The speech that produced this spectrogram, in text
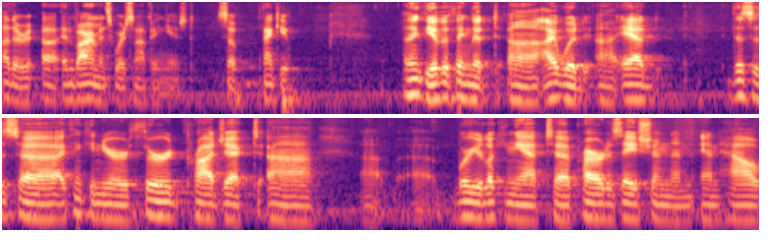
other uh, environments where it's not being used. So thank you. I think the other thing that uh, I would uh, add this is, uh, I think, in your third project uh, uh, where you're looking at uh, prioritization and, and how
